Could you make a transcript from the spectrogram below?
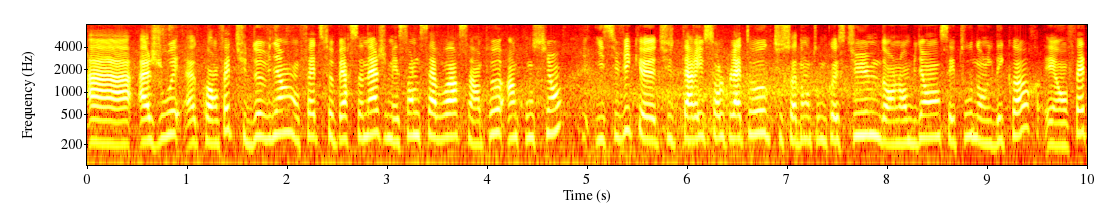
à, à jouer. à- Quoi, en fait, tu deviens en fait ce personnage, mais sans le savoir, c'est un peu inconscient. Il suffit que tu t'arrives sur le plateau, que tu sois dans ton costume, dans l'ambiance et tout, dans le décor, et en fait,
